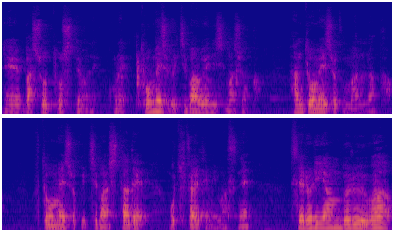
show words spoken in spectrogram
えー、場所としてはね、これ、透明色一番上にしましょうか。半透明色真ん中。不透明色一番下で置き換えてみますね。セルリアンブルーは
